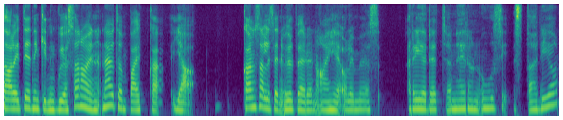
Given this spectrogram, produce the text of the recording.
Tämä oli tietenkin, niin kuin jo sanoin, näytön paikka ja kansallisen ylpeyden aihe oli myös Rio de Janeiron uusi stadion,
